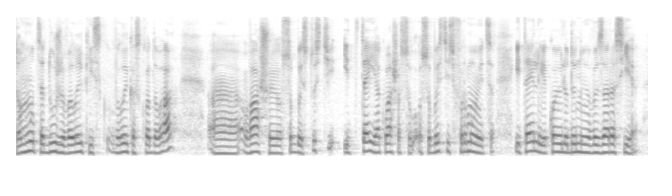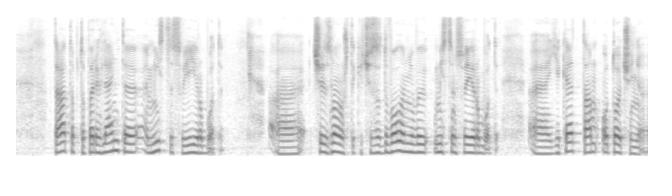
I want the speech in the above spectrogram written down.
Тому це дуже великий, велика складова вашої особистості і те, як ваша особистість формується, і те, якою людиною ви зараз є. Та? Тобто перегляньте місце своєї роботи. Е, Чи знову ж таки, чи задоволені ви місцем своєї роботи? Е, Яке там оточення?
